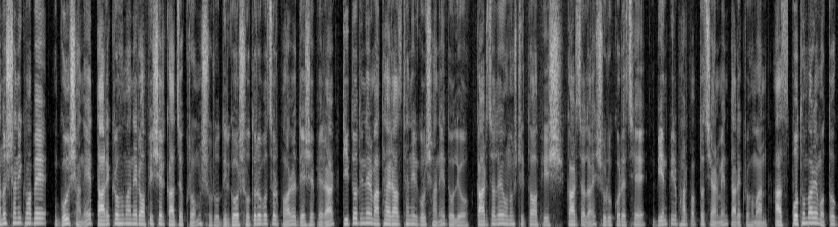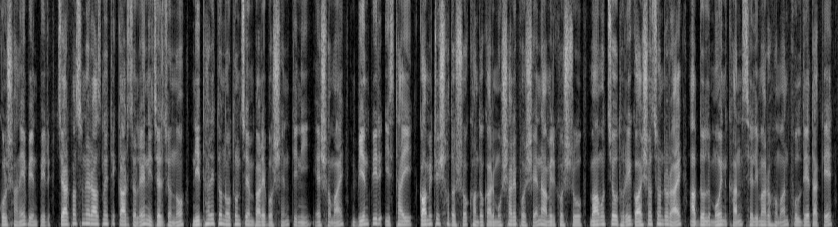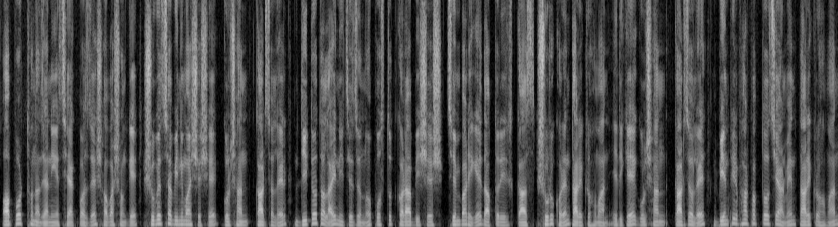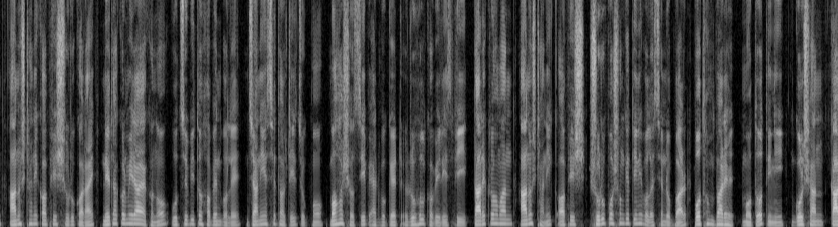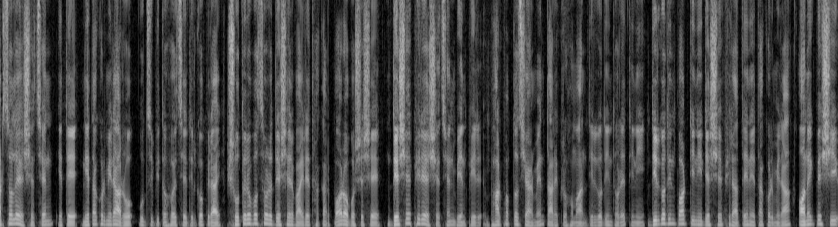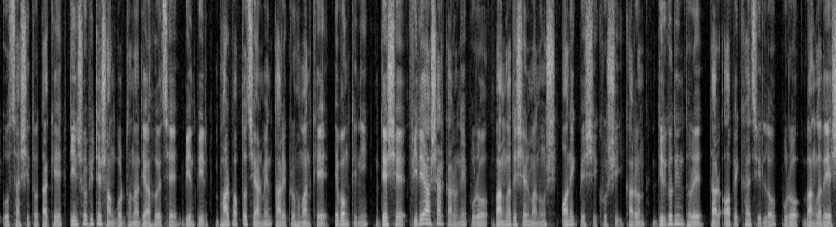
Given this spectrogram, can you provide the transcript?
আনুষ্ঠানিকভাবে গুলশানে তারেক রহমানের অফিসের কার্যক্রম শুরু দীর্ঘ সতেরো বছর পর দেশে ফেরার তৃতীয় দিনের মাথায় রাজধানীর গুলশানে দলীয় কার্যালয়ে অনুষ্ঠিত অফিস কার্যালয় শুরু করেছে বিএনপির ভারপ্রাপ্ত চেয়ারম্যান তারেক রহমান। আজ প্রথমবারের মতো গুলশানে বিএনপির চেয়ারপারসনের রাজনৈতিক কার্যালয়ে নিজের জন্য নির্ধারিত নতুন চেম্বারে বসেন তিনি। এ সময় বিএনপির স্থায়ী কমিটির সদস্য খন্দকার মুশারেফ হোসেন, আমির খসরু, মাহমুদ চৌধুরী, গয়েশ্বরচন্দ্র রায়, আব্দুল মঈন খান, সেলিমা রহমান ফুল দিয়ে তাকে অভ্যর্থনা জানিয়েছে এক পর্যায়ে সবার সঙ্গে শুভেচ্ছা বিনিময় শেষে গুলশান কার্যালয়ের দ্বিতীয় তলায় নিচের জন্য প্রস্তুত করা বিশেষ চেম্বারে গিয়ে দাপ্তরিক কাজ শুরু করেন তারেক রহমান। এদিকে গুলশান কার্যালয়ে বিএনপির ভারপ্রাপ্ত চেয়ারম্যান তারেক রহমান আনুষ্ঠানিক অফিস শুরু করায় নেতাকর্মীরা এখনও উজ্জীবিত হবেন বলে জানিয়েছে দলটির যুগ্ম মহাসচিব অ্যাডভোকেট রুহুল কবির রিজভী তারেক রহমান আনুষ্ঠানিক অফিস শুরু প্রসঙ্গে তিনি বলেছেন, রোববার প্রথমবারের মতো তিনি গুলশান কার্যালয়ে এসেছেন। এতে নেতাকর্মীরা আরও উজ্জীবিত হয়েছে। দীর্ঘ প্রায় সতেরো বছর দেশের বাইরে থাকার পর অবশেষে দেশে ফিরে এসেছেন বিএনপির ভারপ্রাপ্ত চেয়ারম্যান তারেক রহমান। দীর্ঘদিন ধরে তিনি, দীর্ঘদিন পর তিনি দেশে ফেরাতে নেতাকর্মীরা অনেক বেশি উচ্ছ্বাসিত। তাকে তিনশো ফিটে সংবর্ধনা দেওয়া হয়েছে বিএনপির ভারপ্রাপ্ত চেয়ারম্যান তারেক রহমানকে এবং তিনি দেশে ফিরে আসার কারণে পুরো বাংলাদেশের মানুষ অনেক বেশি খুশি, কারণ দীর্ঘদিন ধরে তার অপেক্ষায় ছিল পুরো বাংলাদেশ।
